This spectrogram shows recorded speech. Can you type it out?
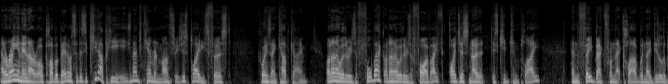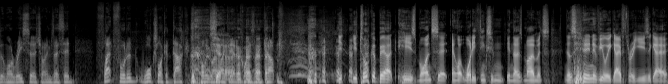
And I rang an NRL club about him. I said, "There's a kid up here. His name's Cameron Munster. He's just played his first Queensland Cup game. I don't know whether he's a fullback. I don't know whether he's a five eighth. I just know that this kid can play." And the feedback from that club when they did a little bit more research on him, they said, "Flat footed, walks like a duck. Probably won't make it out of Queensland Cup." you, you talk about his mindset and what, what he thinks in, in those moments. There was an interview he gave three years ago,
